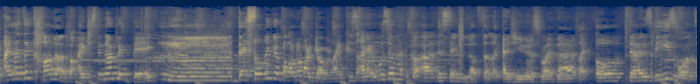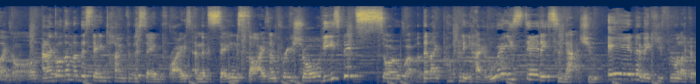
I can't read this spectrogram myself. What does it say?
I like the color, but I just think they're a bit big. Mm, there's something about them I don't like because I also have got at the same love that like edginess right there. Like, oh, there's these ones I got and I got them at the same time for the same price and the same size, I'm pretty sure. These fit so well. They're like properly high-waisted. They snatch you in. They make you feel like a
